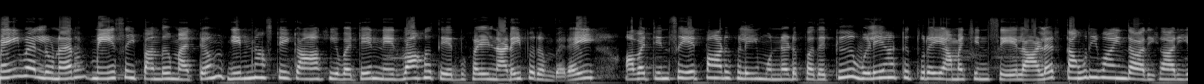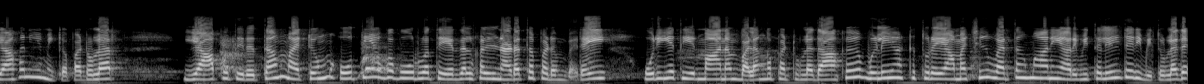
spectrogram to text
மெய்வல்லுனர் மேசைப்பந்து மற்றும் ஜிம்னாஸ்டிக் ஆகியவற்றின் நிர்வாக தேர்வுகள் நடைபெறும் வரை அவற்றின் செயற்பாடுகளை முன்னெடுப்பதற்கு விளையாட்டுத்துறை அமைச்சின் செயலாளர் தகுதி வாய்ந்த அதிகாரியாக நியமிக்கப்பட்டுள்ளார். யாப்பு திருத்தம் மற்றும் உத்தியோகபூர்வ தேர்தல்கள் நடத்தப்படும் வரை உரிய தீர்மானம் வழங்கப்பட்டுள்ளதாக விளையாட்டுத்துறை அமைச்சு வர்த்தமானி அறிவித்தலில் தெரிவித்துள்ளது.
